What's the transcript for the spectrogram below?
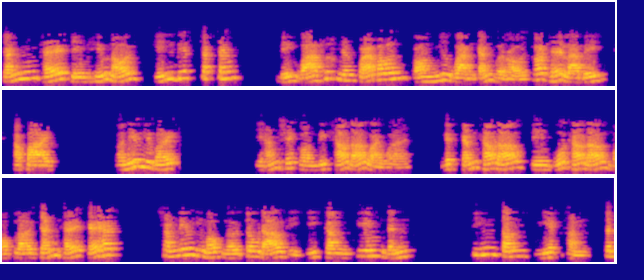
chẳng thể tìm hiểu nổi, chỉ biết chắc chắn bị quả phước nhân quả báo ứng, còn như hoàn cảnh vừa rồi có thể là bị học bài. Và nếu như vậy, thì hắn sẽ còn bị khảo đảo hoài hoài. Nghịch cảnh khảo đảo, tiền của khảo đảo, một lời chẳng thể kể hết. Xong nếu như một người tu đạo thì chỉ cần kiên định, tiến tâm, nhiệt thành, tinh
